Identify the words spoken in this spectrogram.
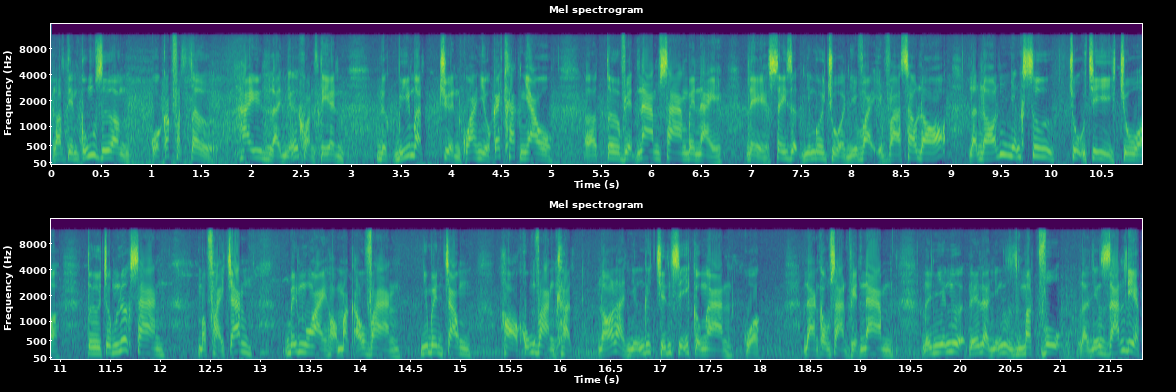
là tiền cúng dường của các Phật tử hay là những khoản tiền được bí mật chuyển qua nhiều cách khác nhau ờ, từ Việt Nam sang bên này để xây dựng những ngôi chùa như vậy. Và sau đó là đón những sư trụ trì chùa từ trong nước sang. Mà phải chăng bên ngoài họ mặc áo vàng, nhưng bên trong họ cũng vàng thật. Đó là những cái chiến sĩ công an của Đảng Cộng sản Việt Nam. Đấy, những đấy là những mật vụ, là những gián điệp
